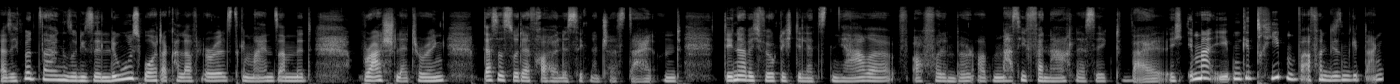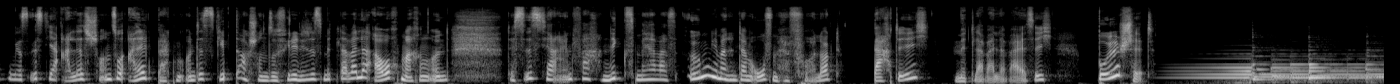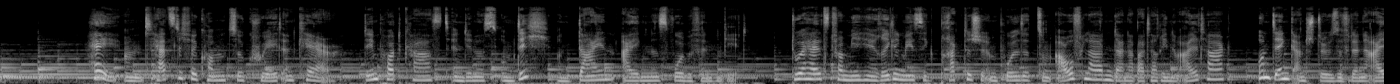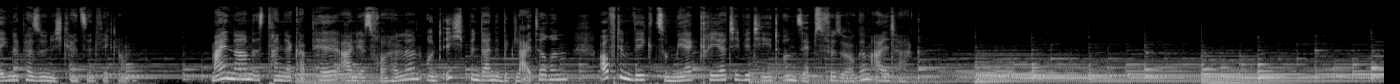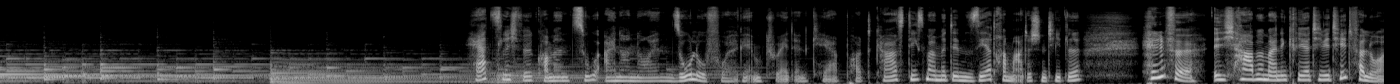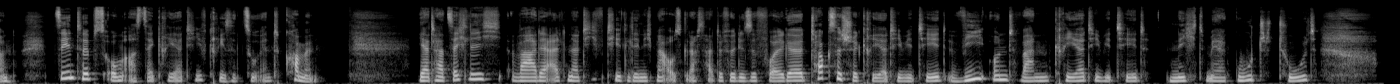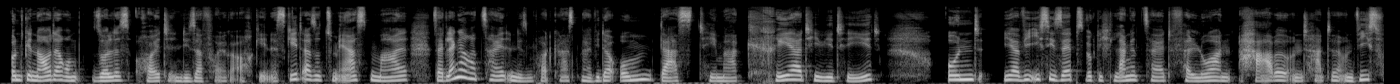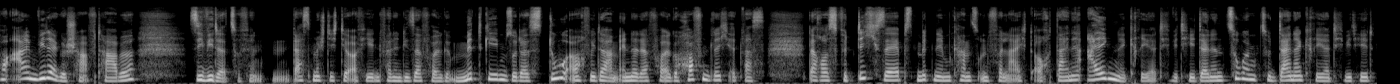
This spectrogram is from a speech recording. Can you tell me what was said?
Also ich würde sagen, so diese Loose Watercolor Florals gemeinsam mit Brush Lettering, das ist so der Frau Hölle Signature Style. Und den habe ich wirklich die letzten Jahre auch vor dem Burnout massiv vernachlässigt, weil ich immer eben getrieben war von diesem Gedanken, es ist ja alles schon so altbacken und es gibt auch schon so viele, die das mittlerweile auch machen. Und das ist ja einfach nichts mehr, was irgendjemand hinterm Ofen hervorlockt, dachte ich. Mittlerweile weiß ich, Bullshit. Hey und herzlich willkommen zu Create and Care, dem Podcast, in dem es um dich und dein eigenes Wohlbefinden geht. Du erhältst von mir hier regelmäßig praktische Impulse zum Aufladen deiner Batterien im Alltag und Denkanstöße für deine eigene Persönlichkeitsentwicklung. Mein Name ist Tanja Kapell alias Frau Hölle und ich bin deine Begleiterin auf dem Weg zu mehr Kreativität und Selbstfürsorge im Alltag. Herzlich willkommen zu einer neuen Solo-Folge im Create and Care Podcast. Diesmal mit dem sehr dramatischen Titel Hilfe, ich habe meine Kreativität verloren. Zehn Tipps, um aus der Kreativkrise zu entkommen. Ja, tatsächlich war der Alternativtitel, den ich mir ausgedacht hatte für diese Folge, toxische Kreativität, wie und wann Kreativität nicht mehr gut tut. Und genau darum soll es heute in dieser Folge auch gehen. Es geht also zum ersten Mal seit längerer Zeit in diesem Podcast mal wieder um das Thema Kreativität und ja, wie ich sie selbst wirklich lange Zeit verloren habe und hatte und wie ich es vor allem wieder geschafft habe, sie wiederzufinden. Das möchte ich dir auf jeden Fall in dieser Folge mitgeben, sodass du auch wieder am Ende der Folge hoffentlich etwas daraus für dich selbst mitnehmen kannst und vielleicht auch deine eigene Kreativität, deinen Zugang zu deiner Kreativität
